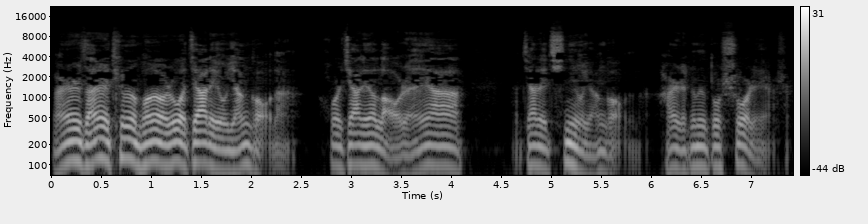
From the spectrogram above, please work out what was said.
反正咱这听众朋友，如果家里有养狗的，或者家里的老人呀，家里亲戚有养狗的，还是得跟他多说说这件事儿。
